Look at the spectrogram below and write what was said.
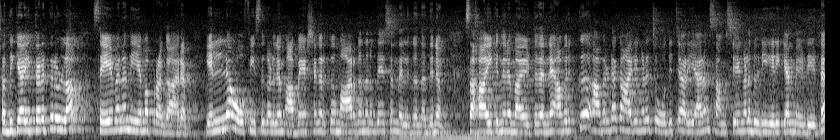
ശ്രദ്ധിക്കുക. ഇത്തരത്തിലുള്ള സേവന നിയമപ്രകാരം എല്ലാ ഓഫീസുകളിലും അപേക്ഷകർക്ക് മാർഗനിർദ്ദേശം നൽകുന്നതിനും സഹായിക്കുന്നതിനുമായിട്ട് തന്നെ അവർക്ക് അവരുടെ കാര്യങ്ങൾ ചോദിച്ചറിയാനും സംശയങ്ങൾ ദൂരീകരിക്കാൻ വേണ്ടിയിട്ട്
